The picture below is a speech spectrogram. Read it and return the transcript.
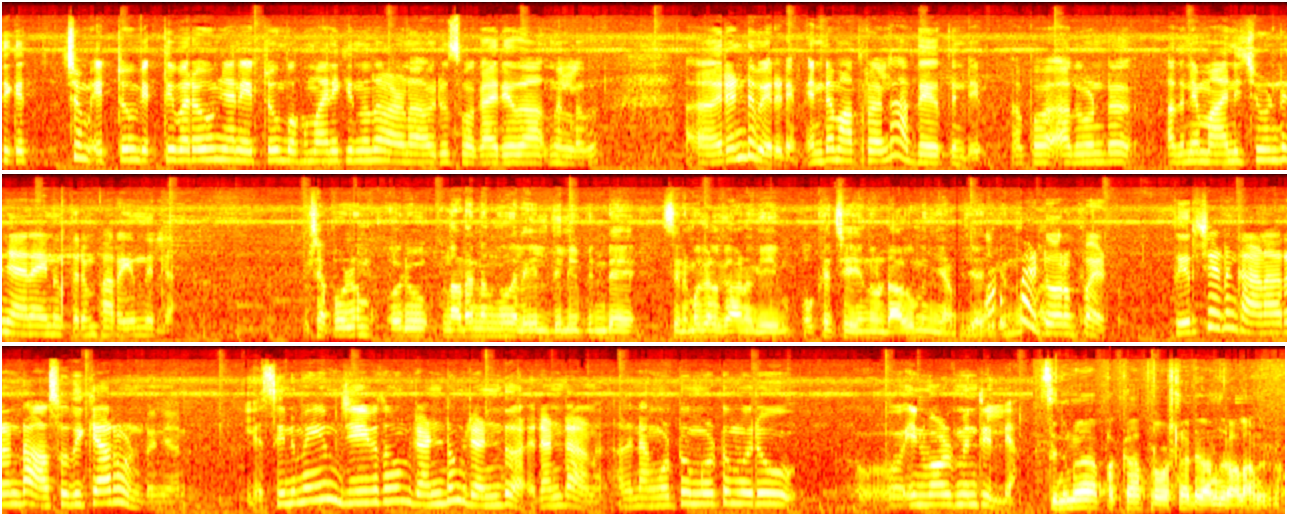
തികച്ചും ഏറ്റവും വ്യക്തിപരവും ഞാൻ ഏറ്റവും ബഹുമാനിക്കുന്നതുമാണ് ആ ഒരു സ്വകാര്യത എന്നുള്ളത്. രണ്ടുപേരുടെയും എന്റെ മാത്രമല്ല അദ്ദേഹത്തിന്റെയും. അപ്പോൾ അതുകൊണ്ട് അതിനെ മാനിച്ചുകൊണ്ട് ഞാൻ അതിന് ഉത്തരം പറയുന്നില്ല. പക്ഷെ അപ്പോഴും ഒരു നടൻ എന്ന നിലയിൽ ദിലീപിന്റെ സിനിമകൾ കാണുകയും ഒക്കെ ചെയ്യുന്നുണ്ടാകുമെന്ന് ഞാൻ വിചാരിക്കുന്നു. ഉറപ്പായിട്ടും ഉറപ്പായിട്ടും. തീർച്ചയായിട്ടും കാണാറുണ്ട് ആസ്വദിക്കാറുമുണ്ട് ഞാൻ. സിനിമയും ജീവിതവും രണ്ടും രണ്ട് രണ്ടാണ്. അതിനങ്ങോട്ടും ഇങ്ങോട്ടും ഒരു ഇൻവോൾവ്മെന്റ് ഇല്ല. സിനിമ പക്ക പ്രൊഫഷണലായിട്ട് കാണുന്ന ഒരാളാണല്ലോ.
